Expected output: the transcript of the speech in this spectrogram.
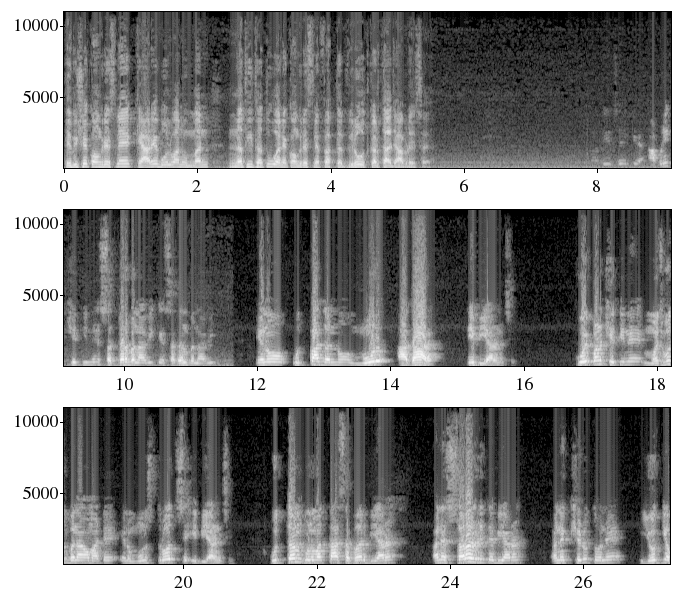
તે વિશે કોંગ્રેસને ક્યારે બોલવાનું મન નથી થતું અને કોંગ્રેસને ફક્ત વિરોધ કરતા જ આવડે છે. આપણી ખેતીને સદ્ધર બનાવી કે સઘન બનાવી એનો ઉત્પાદનનો મૂળ આધાર એ બિયારણ છે. કોઈ પણ ખેતીને મજબૂત બનાવવા માટે એનો મૂળ સ્ત્રોત છે એ બિયારણ છે. ઉત્તમ ગુણવત્તા સભર બિયારણ અને સરળ રીતે બિયારણ અને ખેડૂતોને યોગ્ય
